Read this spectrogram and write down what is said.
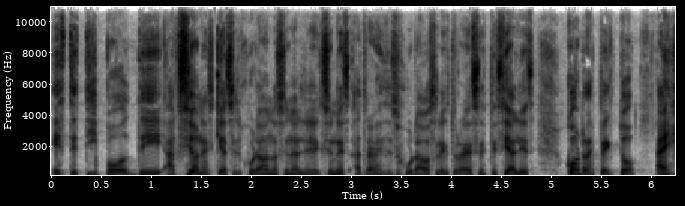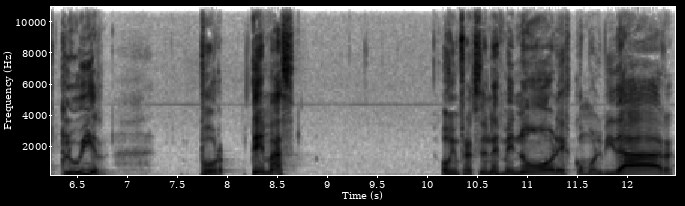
este tipo de acciones que hace el Jurado Nacional de Elecciones a través de sus jurados electorales especiales con respecto a excluir por temas o infracciones menores como olvidar,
